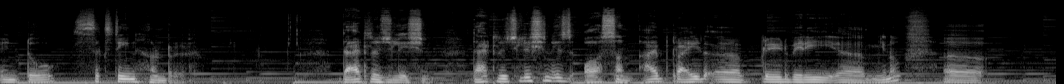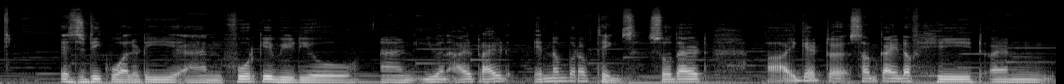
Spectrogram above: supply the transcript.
into 1600 that resolution. That resolution is awesome. I've tried uh, played very um, you know uh, hd quality and 4k video and even i tried a number of things so that i get uh, some kind of heat and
